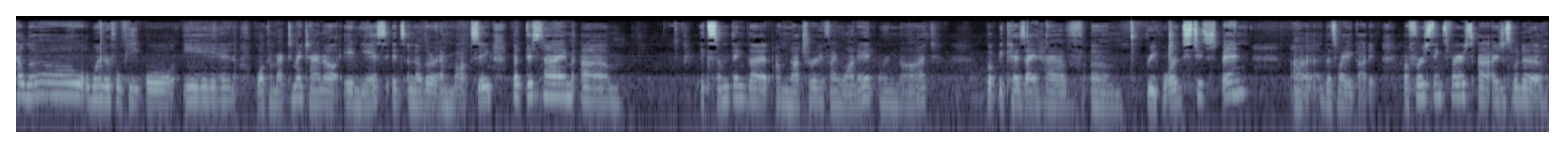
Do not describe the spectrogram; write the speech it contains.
hello wonderful people and welcome back to my channel. And yes it's another unboxing but this time um it's something that i'm not sure if i want it or not but because i have um rewards to spend uh that's why i got it. But first things first uh, i just want to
